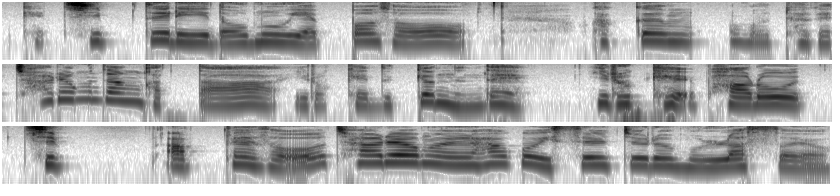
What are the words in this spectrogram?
이렇게 집들이 너무 예뻐서 가끔 어, 되게 촬영장 같다 이렇게 느꼈는데 이렇게 바로 집 앞에서 촬영을 하고 있을 줄은 몰랐어요.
